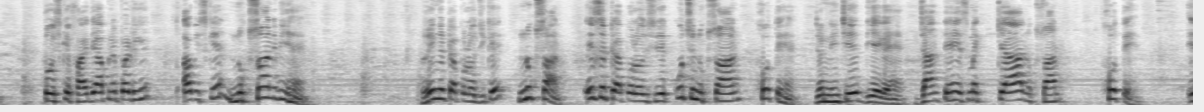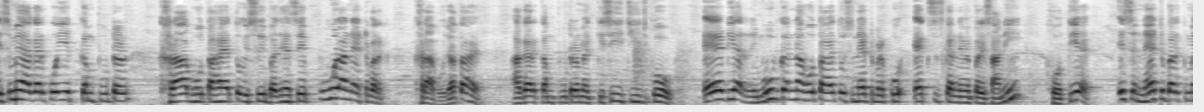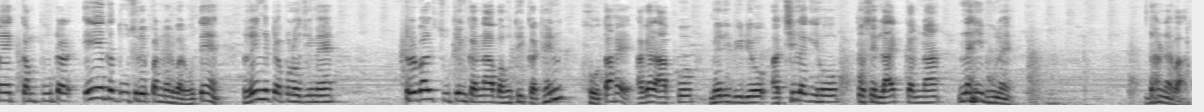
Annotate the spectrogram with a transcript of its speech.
तो इसके फ़ायदे आपने पढ़ लिए। तो अब इसके नुकसान भी हैं। रिंग टोपोलॉजी के नुकसान। इस टोपोलॉजी से कुछ नुकसान होते हैं जो नीचे दिए गए हैं। जानते हैं इसमें क्या नुकसान होते हैं। इसमें अगर कोई एक कंप्यूटर ख़राब होता है तो इसी वजह से पूरा नेटवर्क ख़राब हो जाता है। अगर कंप्यूटर में किसी चीज़ को ऐड या रिमूव करना होता है तो इस नेटवर्क को एक्सेस करने में परेशानी होती है। इस नेटवर्क में कंप्यूटर एक दूसरे पर निर्भर होते हैं। रिंग टोपोलॉजी में ट्रिबल शूटिंग करना बहुत ही कठिन होता है। अगर आपको मेरी वीडियो अच्छी लगी हो तो उसे लाइक करना नहीं भूलें। धन्यवाद।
